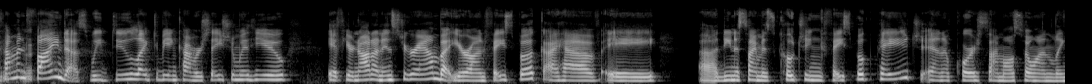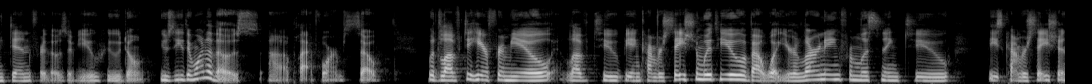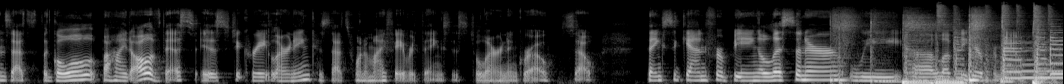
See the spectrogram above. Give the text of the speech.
come and find us. We do like to be in conversation with you. If you're not on Instagram, but you're on Facebook, I have a uh, Nina Simons coaching Facebook page. And of course, I'm also on LinkedIn for those of you who don't use either one of those uh, platforms. So would love to hear from you. Love to be in conversation with you about what you're learning from listening to these conversations. That's the goal behind all of this is to create learning because that's one of my favorite things is to learn and grow. So thanks again for being a listener. We uh, love to hear from you.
